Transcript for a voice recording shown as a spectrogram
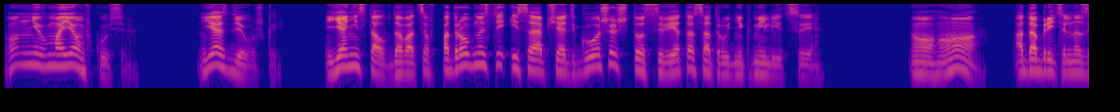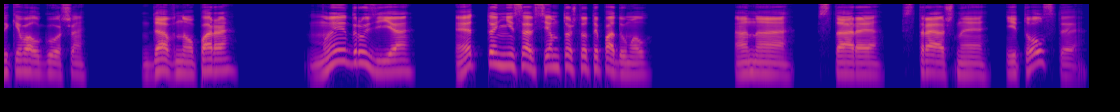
Он не в моем вкусе. Я с девушкой. Я не стал вдаваться в подробности и сообщать Гоше, что Света сотрудник милиции. «Ого!» — одобрительно закивал Гоша. «Давно пора». «Мы друзья. Это не совсем то, что ты подумал». «Она старая, страшная и толстая?»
